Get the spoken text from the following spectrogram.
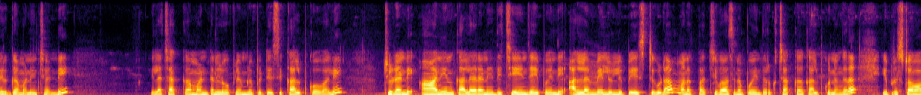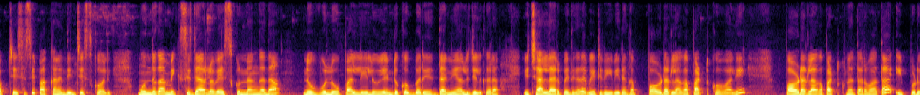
మీరు గమనించండి. ఇలా చక్కగా మంటను లో ఫ్లేమ్లో పెట్టేసి కలుపుకోవాలి. చూడండి ఆనియన్ కలర్ అనేది చేంజ్ అయిపోయింది. అల్లం వెల్లుల్లి పేస్ట్ కూడా మనకు పచ్చి వాసన పోయేంత వరకు చక్కగా కలుపుకున్నాం కదా. ఇప్పుడు స్టవ్ ఆఫ్ చేసేసి పక్కన దించేసుకోవాలి. ముందుగా మిక్సీ జార్లో వేసుకున్నాం కదా నువ్వులు పల్లీలు ఎండు కొబ్బరి ధనియాలు జీలకర్ర ఇవి చల్లారిపోయింది కదా. వీటిని ఈ విధంగా పౌడర్ లాగా పట్టుకోవాలి. పౌడర్ లాగా పట్టుకున్న తర్వాత ఇప్పుడు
